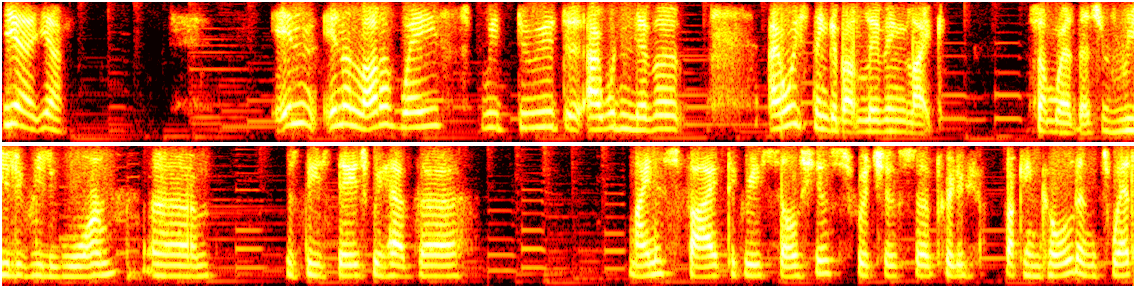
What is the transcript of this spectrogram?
yeah, yeah. In in a lot of ways, we do it. I would never. I always think about living like somewhere that's really, really warm. Um, because these days we have uh, minus five degrees Celsius, which is uh, pretty fucking cold and it's wet.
